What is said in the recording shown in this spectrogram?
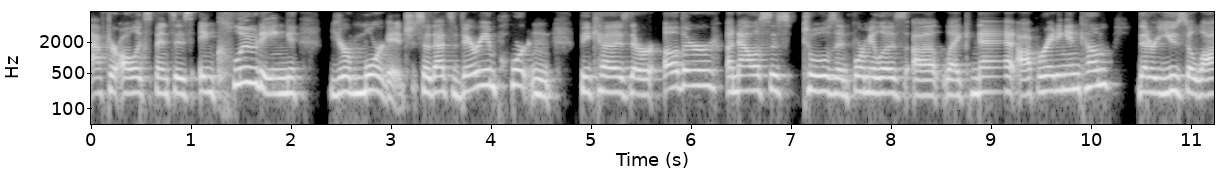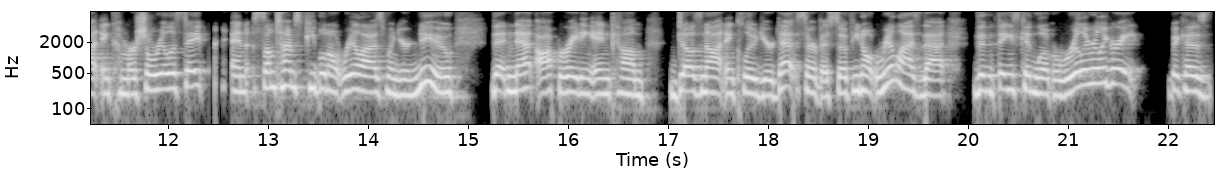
after all expenses, including your mortgage. So that's very important because there are other analysis tools and formulas uh, like net operating income that are used a lot in commercial real estate. And sometimes people don't realize when you're new that net operating income does not include your debt service. So if you don't realize that, then things can look really, really great because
